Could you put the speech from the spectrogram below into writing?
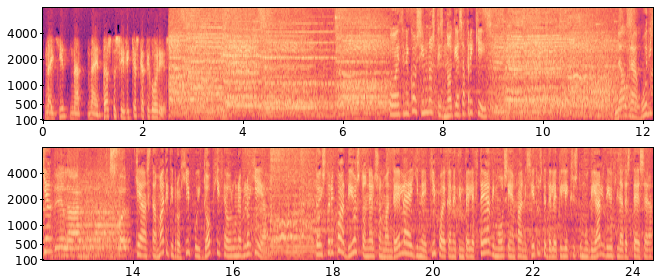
να, να, να εντάσσονται σε ειδικές κατηγορίες. Εθνικός ύμνος της Νότιας Αφρικής. Τραγούδια και ασταμάτητη βροχή που οι ντόπιοι θεωρούν ευλογία. Το ιστορικό αντίο στον Νέλσον Μαντέλα έγινε εκεί που έκανε την τελευταία δημόσια εμφάνισή του στην τελετή λήξης του Μουντιάλ 2004,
